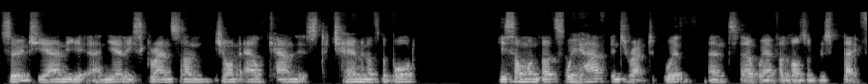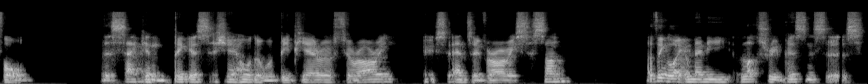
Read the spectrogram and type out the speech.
So Gianni Agnelli's grandson, John Elkann, is the chairman of the board. He's someone that we have interacted with and uh, we have a lot of respect for. The second biggest shareholder would be Piero Ferrari, who's Enzo Ferrari's son. I think, like many luxury businesses,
